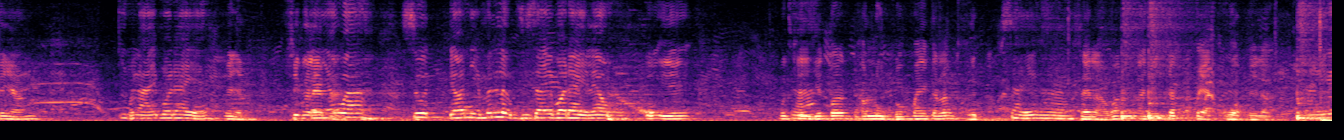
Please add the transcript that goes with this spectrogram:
เป็นยังกินหลายบ่ได้เป็นหยังซิกเกอร์แลแต่นด์ยังว่า สุดเดี๋ยวนี้มันเริ่มสิใส่บ่ได้แล้ว องค์เองเมื่อกี้เห็นเบิ้ลดาวลุ่มดวงไม้กำลังขึ้น ใส่ค่ะใส่หล่ะว่าอายุจะแปดขวบนี่ล่ะไหนเล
